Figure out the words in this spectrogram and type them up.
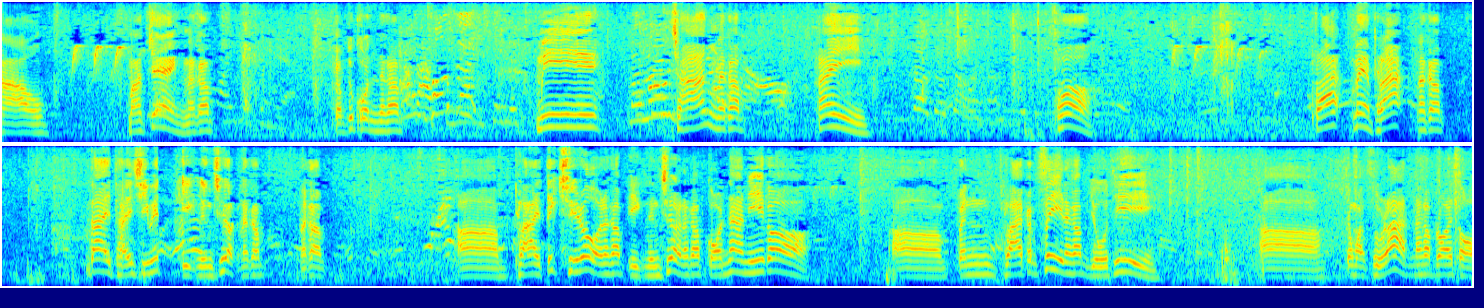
ข่าวมาแจ้งนะครับ กับทุกคนนะครับ มีช้างนะครับ ให้พ่อ พระแม่พระนะครับ ได้ไถชีวิตอีกหนึ่งเชือกนะครับนะครับ พลายติ๊กชิโร่นะครับอีกหนึ่งเชือกนะครับ ก่อนหน้านี้ก็เป็นพลายเป๊ปซี่นะครับอยู่ที่จังหวัดสุราษฎร์นะครับ รอยต่อ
